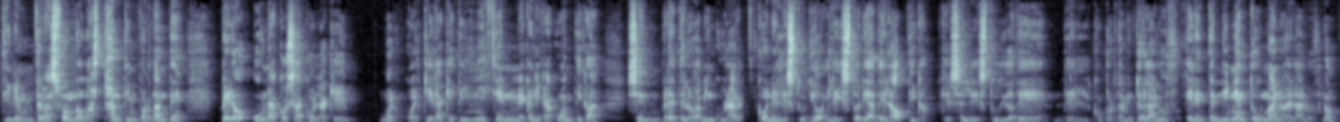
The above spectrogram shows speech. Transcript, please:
tiene un trasfondo bastante importante, pero una cosa con la que bueno, cualquiera que te inicie en mecánica cuántica siempre te lo va a vincular con el estudio y la historia de la óptica, que es el estudio del comportamiento de la luz, el entendimiento humano de la luz, ¿no?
